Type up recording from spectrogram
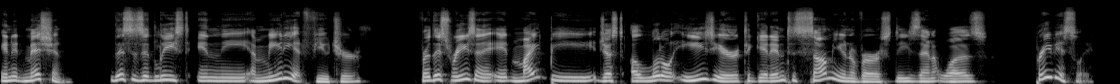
in admission. This is at least in the immediate future. For this reason, it might be just a little easier to get into some universities than it was previously.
